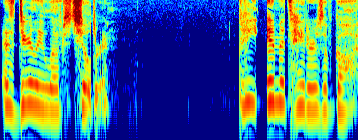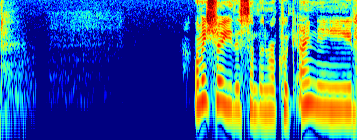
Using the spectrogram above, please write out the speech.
as dearly loved children. Be imitators of God. Let me show you this something real quick. I need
